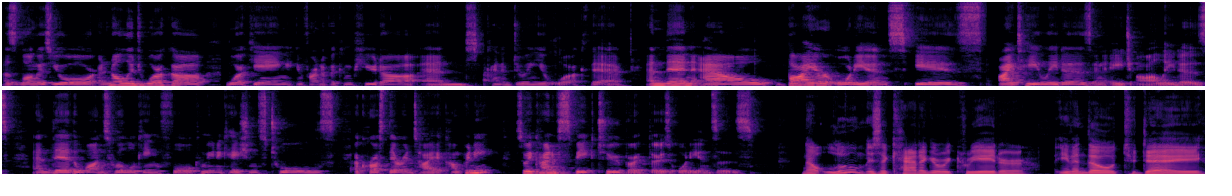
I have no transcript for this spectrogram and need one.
As long as you're a knowledge worker working in front of a computer and kind of doing your work there. And then our buyer audience is IT leaders and HR leaders and they're the ones who are looking for communications tools across their entire company. So we kind of speak to both those audiences. Now, Loom is a category creator. Even though today,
